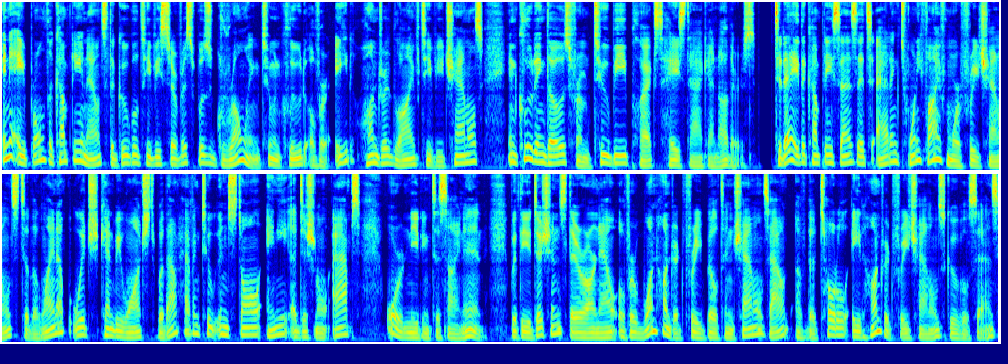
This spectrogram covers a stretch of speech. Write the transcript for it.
In April, the company announced the Google TV service was growing to include over 800 live TV channels, including those from Tubi, Plex, Haystack, and others. Today, the company says it's adding 25 more free channels to the lineup, which can be watched without having to install any additional apps or needing to sign in. With the additions, there are now over 100 free built in channels out of the total 800 free channels, Google says.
